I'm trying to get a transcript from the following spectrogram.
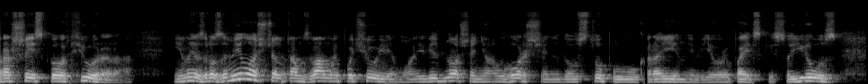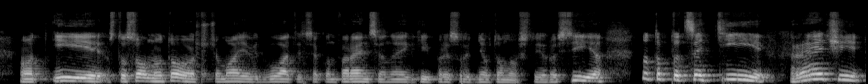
рашистського фюрера. І ми зрозуміло, що там з вами почуємо і відношення Угорщини до вступу України в Європейський Союз. От і стосовно того, що має відбуватися конференція, на якій присутня в тому числі Росія. Ну тобто, це ті речі,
